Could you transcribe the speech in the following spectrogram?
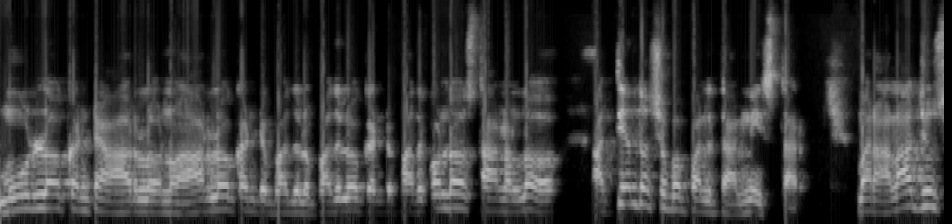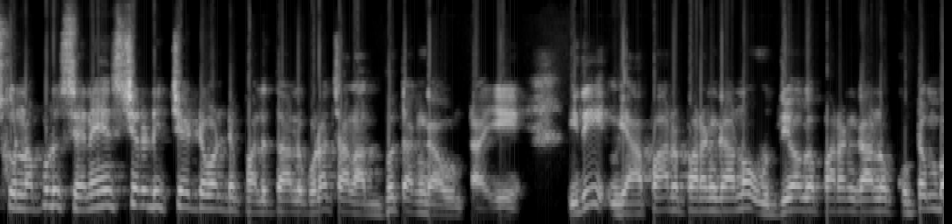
మూడులో కంటే ఆరులోను ఆరులో కంటే పదులు పదిలో కంటే పదకొండవ స్థానంలో అత్యంత శుభ ఫలితాన్ని ఇస్తారు. మరి అలా చూసుకున్నప్పుడు శనేశ్వరుడు ఇచ్చేటువంటి ఫలితాలు కూడా చాలా అద్భుతంగా ఉంటాయి. ఇది వ్యాపార పరంగాను ఉద్యోగ పరంగాను కుటుంబ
